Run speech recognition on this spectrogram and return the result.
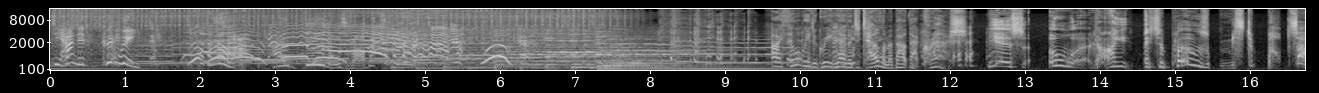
Empty-handed, could we? Ah, how do those rabbits do it? I thought we'd agreed never to tell them about that crash. Yes. Oh, I I suppose Mr. Bouncer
